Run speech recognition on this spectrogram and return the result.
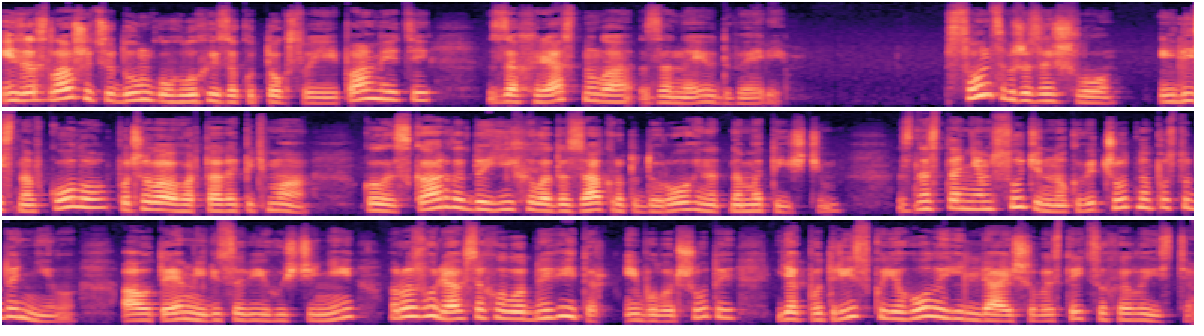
і, заславши цю думку в глухий закуток своєї пам'яті, захряснула за нею двері. Сонце вже зайшло, і ліс навколо почала огортати пітьма, коли Скарлет доїхала до закруту дороги над наметищем. З настанням сутінок відчутно постуденіло, а у темній лісовій гущині розгулявся холодний вітер, і було чути, як потріскує голе гілля й шелестить сухе листя.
